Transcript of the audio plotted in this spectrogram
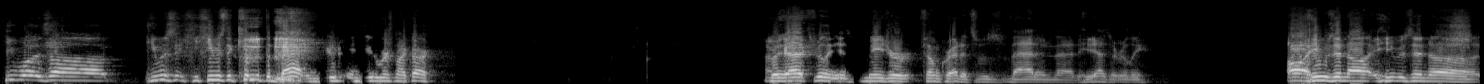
he was. uh He was. He, he was the kid with the bat in Dude, in Dude, Where's My Car. But that's really his major film credits was that and that. He hasn't really. Oh, he was in. uh He was in uh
